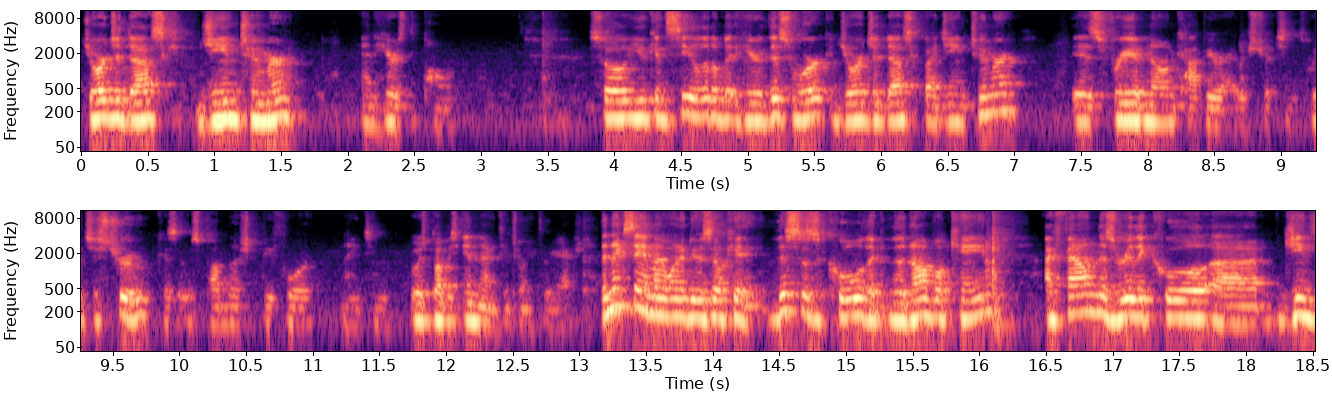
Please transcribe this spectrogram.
Georgia Dusk, Jean Toomer, and here's the poem. So you can see a little bit here, this work, Georgia Dusk by Jean Toomer, is free of known copyright restrictions, which is true because it was published before 19, it was published in 1923 actually. The next thing I might want to do is, okay, this is cool, the, the novel Cane. I found this really cool, uh, Gene,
